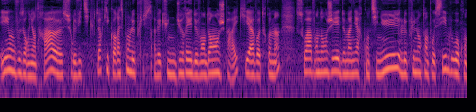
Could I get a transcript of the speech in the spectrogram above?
Et on vous orientera euh, sur le viticulteur qui correspond le plus, avec une durée de vendange pareil qui est à votre main, soit vendanger de manière continue le plus longtemps possible ou au contraire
